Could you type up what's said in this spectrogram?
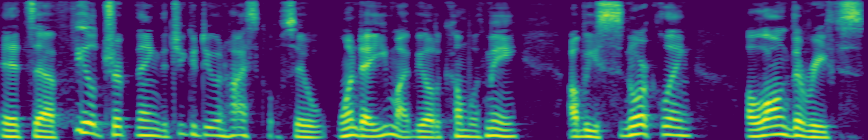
It's a field trip thing that you could do in high school. So one day you might be able to come with me. I'll be snorkeling along the reefs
